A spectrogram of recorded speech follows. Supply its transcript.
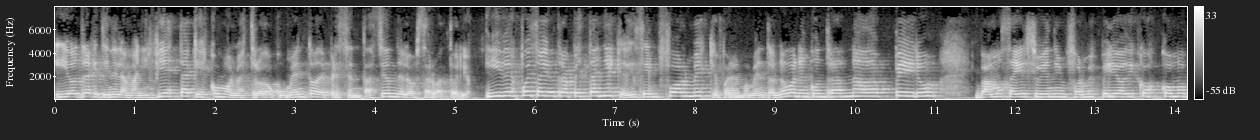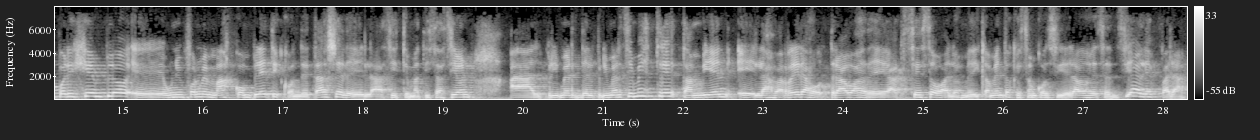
y otra que tiene la manifiesta, que es como nuestro documento de presentación del observatorio. Y después hay otra pestaña que dice informes, que por el momento no van a encontrar nada, pero vamos a ir subiendo informes periódicos como por ejemplo eh, un informe más completo y con detalle de la sistematización al primer, del primer semestre, también eh, las barreras o trabas de acceso a los medicamentos que son considerados esenciales para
